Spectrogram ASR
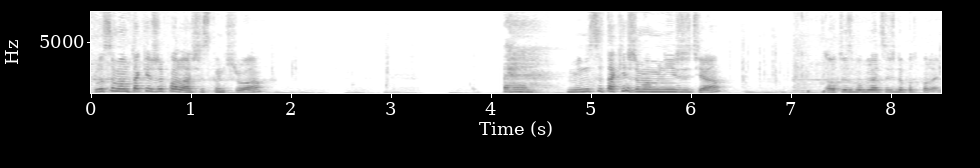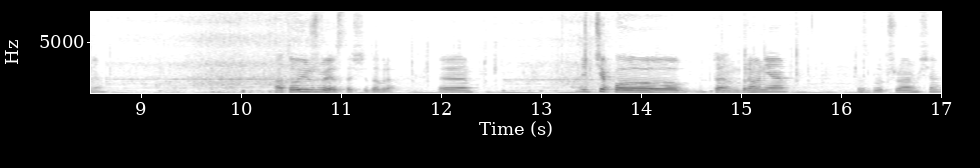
Plusy mam takie, że fala się skończyła. Minusy takie, że mam mniej życia. O, tu jest w ogóle coś do podpalenia. A, to już wy jesteście, dobra. E, idźcie po ten bronię. Zbloczyłem się.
